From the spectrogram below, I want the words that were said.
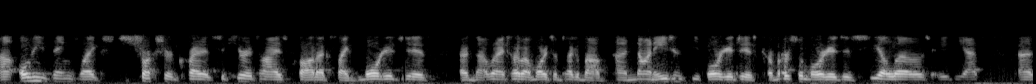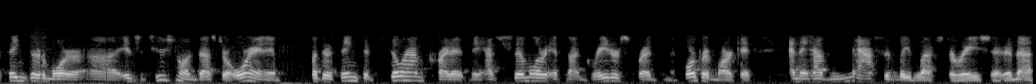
uh, owning things like structured credit, securitized products like mortgages. Or not, when I talk about mortgages, I'm talking about uh, non-agency mortgages, commercial mortgages, CLOs, ABS uh, things that are more uh, institutional investor oriented, but they're things that still have credit. They have similar, if not greater, spreads in the corporate market, and they have massively less duration. And uh,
